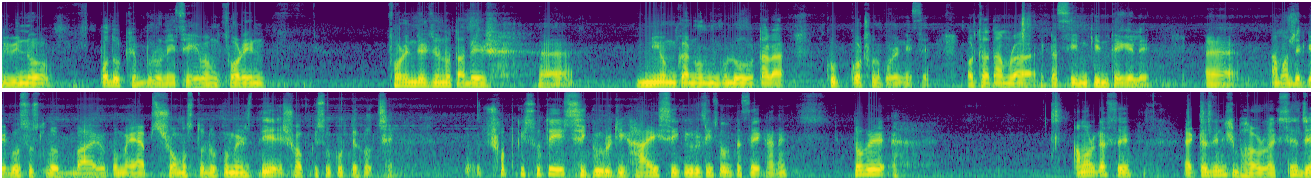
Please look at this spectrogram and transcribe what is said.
বিভিন্ন পদক্ষেপগুলো নিয়েছে এবং ফরেন ফরেনদের জন্য তাদের নিয়ম কানুনগুলো তারা খুব কঠোর করে নিয়েছে। অর্থাৎ আমরা একটা সিম কিনতে গেলে আমাদেরকে গোসুসলোক বা এরকম অ্যাপস সমস্ত ডকুমেন্টস দিয়ে সব কিছু করতে হচ্ছে। সব কিছুতেই সিকিউরিটি হাই সিকিউরিটি চলতেছে এখানে। তবে আমার কাছে একটা জিনিস ভালো লাগছে যে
